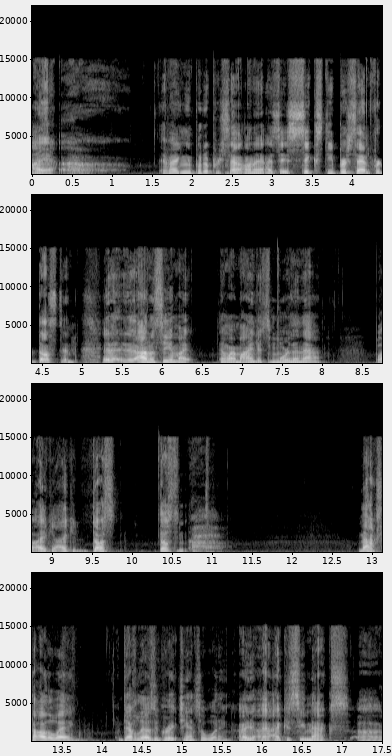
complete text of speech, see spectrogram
I uh, if I can put a percent on it, I say sixty percent for Dustin. And, and, honestly, in my in my mind, it's more than that. But I can I could Dust Dustin uh, Max Holloway definitely has a great chance of winning. I I, I could see Max uh,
